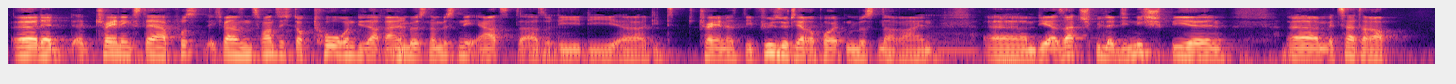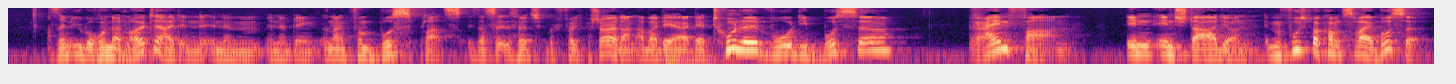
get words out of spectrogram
der äh, Training-Staff, plus, ich meine, das sind 20 Doktoren, die da rein ja. müssen, da müssen die Ärzte, also die, die, äh, die Trainers, die Physiotherapeuten müssen da rein, mhm. ähm, die Ersatzspieler, die nicht spielen, ähm, etc sind über 100 Leute halt in, in, einem, in einem Ding. Und dann vom Busplatz, das, das hört sich völlig bescheuert an, aber der, der Tunnel, wo die Busse reinfahren in, in Stadion. Im Fußball kommen zwei Busse.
